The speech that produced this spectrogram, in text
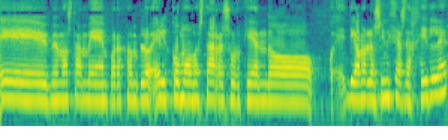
Eh, vemos también, por ejemplo, el cómo está resurgiendo, eh, digamos, los inicios de Hitler.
